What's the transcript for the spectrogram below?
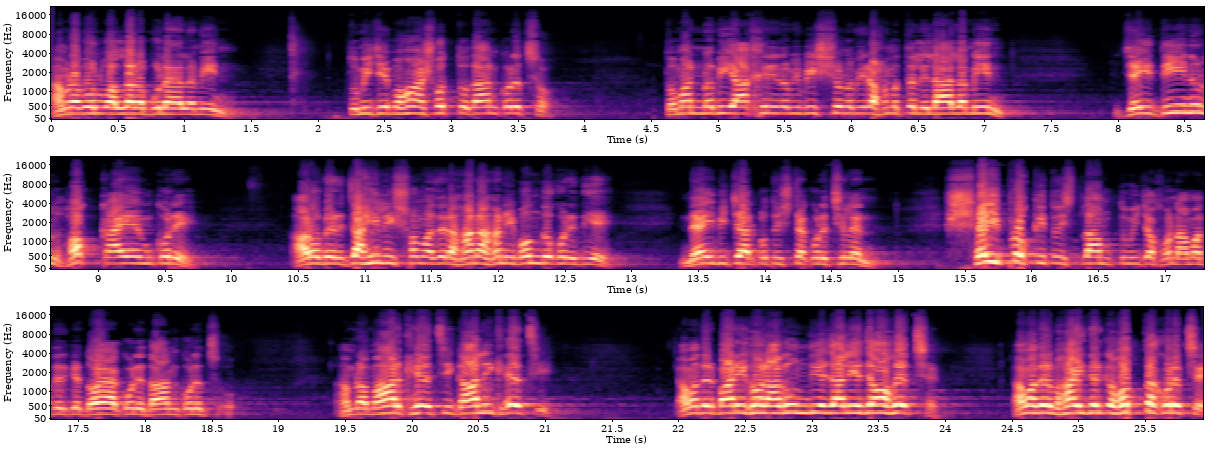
আমরা বলব, আল্লাহ রাবুল আলমিন তুমি যে মহাসত্য দান করেছ, তোমার নবী, আখরি নবী, বিশ্ব নবী রহমতুল্লাহ আলমিন, যেই দিনুল হক কায়েম করে আরবের জাহিলি সমাজের হানাহানি বন্ধ করে দিয়ে ন্যায় বিচার প্রতিষ্ঠা করেছিলেন, সেই প্রকৃত ইসলাম তুমি যখন আমাদেরকে দয়া করে দান করেছ, আমরা মার খেয়েছি, গালি খেয়েছি, আমাদের বাড়িঘর আগুন দিয়ে জ্বালিয়ে দেওয়া হয়েছে, আমাদের ভাইদেরকে হত্যা করেছে,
